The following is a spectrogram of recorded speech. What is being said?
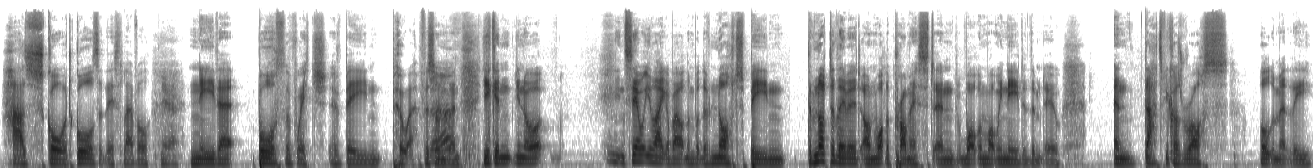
has scored goals at this level. Yeah. Neither, both of which have been poor for Sunderland. You can, you know, you can say what you like about them, but they've not been, they've not delivered on what they promised and what and what we needed them to, and that's because Ross ultimately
